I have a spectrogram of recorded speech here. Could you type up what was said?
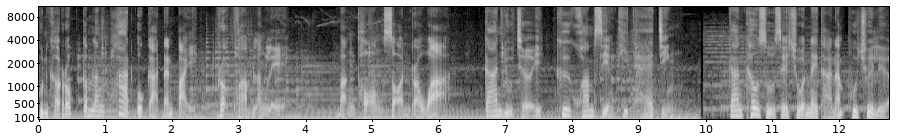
คุณเคารพกำลังพลาดโอกาสนั้นไป เพราะความลังเล บังทองสอนเราว่า การอยู่เฉยคือความเสี่ยงที่แท้จริง การเข้าสู่เสฉวนในฐานะผู้ช่วยเหลือ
